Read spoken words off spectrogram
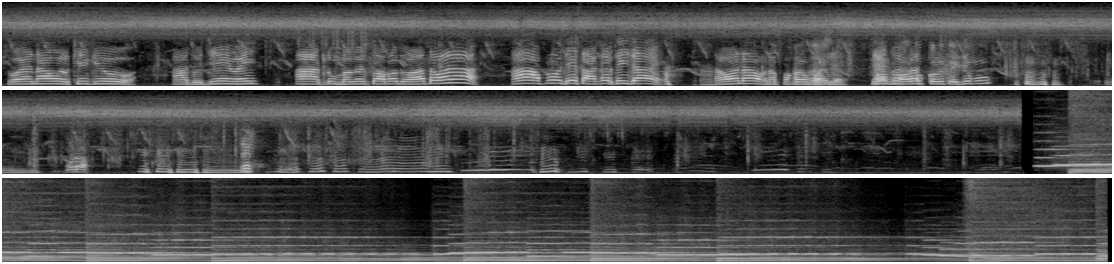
જોયા ના ઓળખે ગયો આ જોજે ભાઈ. આ આટલું મગજ તો આપણે દોડાતો હોય ને. આ આપણો દેશ આગળ થઈ જાય. હવે ના હવે પકડવો પડશે. કરું કહેજો હું. બોરા. હેડ.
